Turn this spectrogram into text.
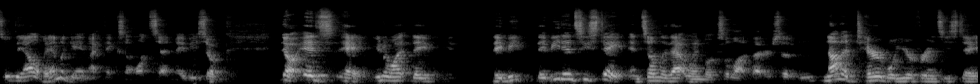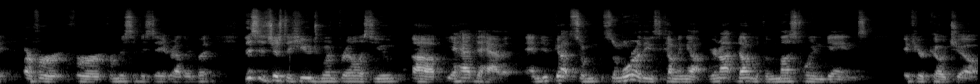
to the Alabama game. I think someone said maybe. So, no, it's hey, you know what they they beat they beat NC State, and suddenly that win looks a lot better. So not a terrible year for NC State or for for, for Mississippi State rather, but this is just a huge win for LSU. Uh, you had to have it, and you've got some some more of these coming up. You're not done with the must win games if you're Coach O.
